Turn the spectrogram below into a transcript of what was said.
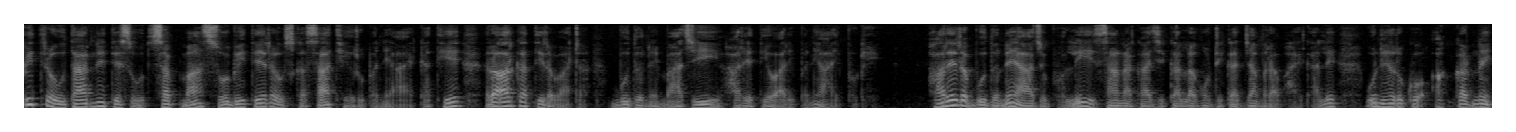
पित्र उतार्ने त्यस उत्सवमा सोभिते र उसका साथीहरू पनि आएका थिए र अर्कातिरबाट बुधुने माझी हरे तिवारी पनि आइपुगे। हरे र बुधुने आजभोलि साना काजीका लगौटीका जमरा भएकाले उनीहरूको अक्कर नै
